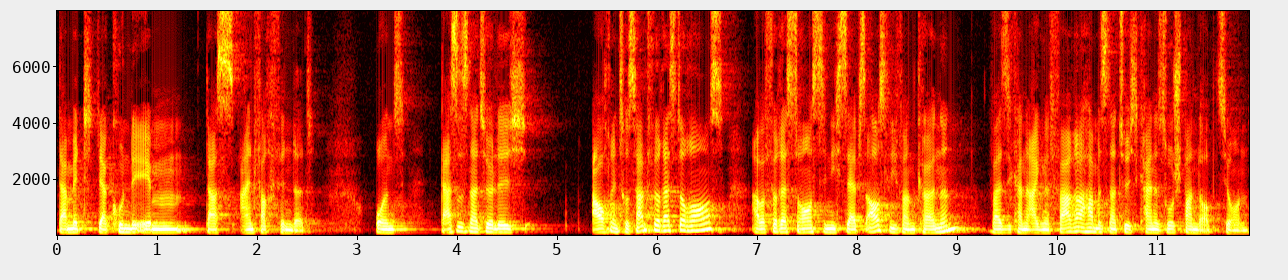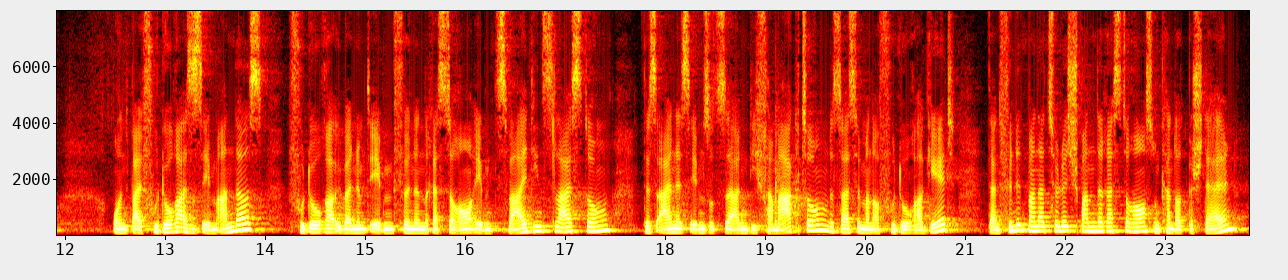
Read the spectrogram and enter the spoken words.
damit der Kunde eben das einfach findet. Und das ist natürlich auch interessant für Restaurants, aber für Restaurants, die nicht selbst ausliefern können, weil sie keine eigenen Fahrer haben, ist natürlich keine so spannende Option. Und bei Foodora ist es eben anders. Foodora übernimmt eben für ein Restaurant eben zwei Dienstleistungen. Das eine ist eben sozusagen die Vermarktung. Das heißt, wenn man auf Foodora geht, dann findet man natürlich spannende Restaurants und kann dort bestellen.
